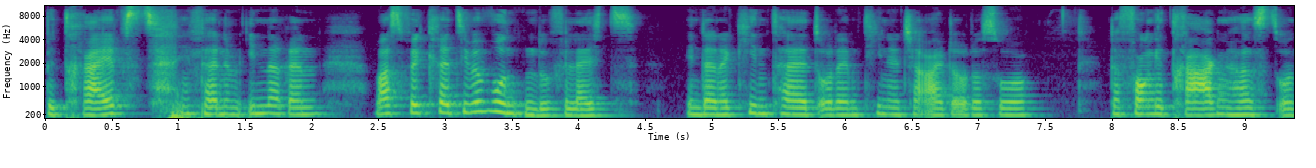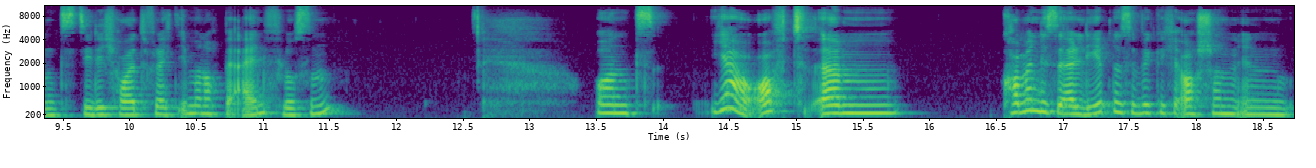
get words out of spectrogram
betreibst in deinem Inneren, was für kreative Wunden du vielleicht in deiner Kindheit oder im Teenageralter oder so davon getragen hast und die dich heute vielleicht immer noch beeinflussen. Und ja, oft ähm, kommen diese Erlebnisse wirklich auch schon in,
